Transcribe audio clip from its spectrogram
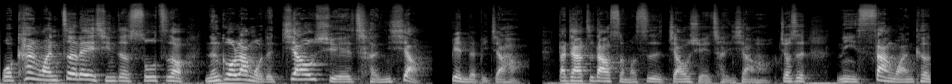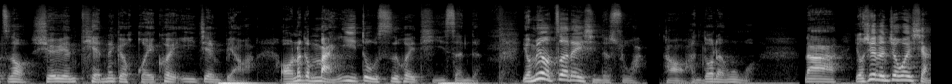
我看完这类型的书之后，能够让我的教学成效变得比较好。”大家知道什么是教学成效哈？就是你上完课之后，学员填那个回馈意见表啊，哦，那个满意度是会提升的。有没有这类型的书啊？好，很多人问我。那有些人就会想，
